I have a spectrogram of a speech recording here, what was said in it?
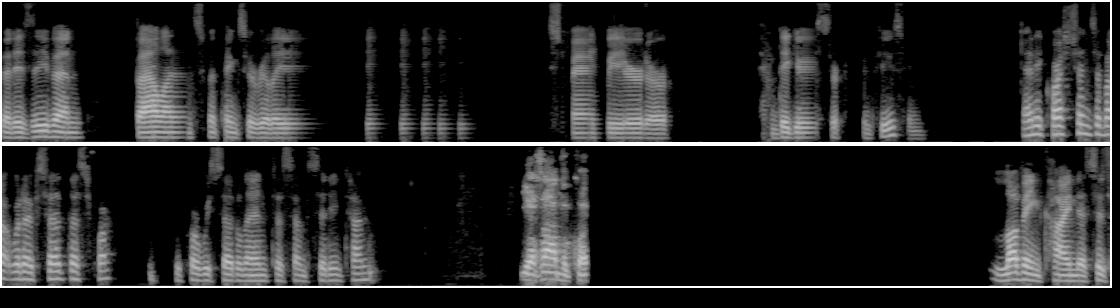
that is even balance when things are really strange, weird, or ambiguous or confusing. Any questions about what I've said thus far before we settle into some sitting time? Yes, I have a question. loving kindness is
